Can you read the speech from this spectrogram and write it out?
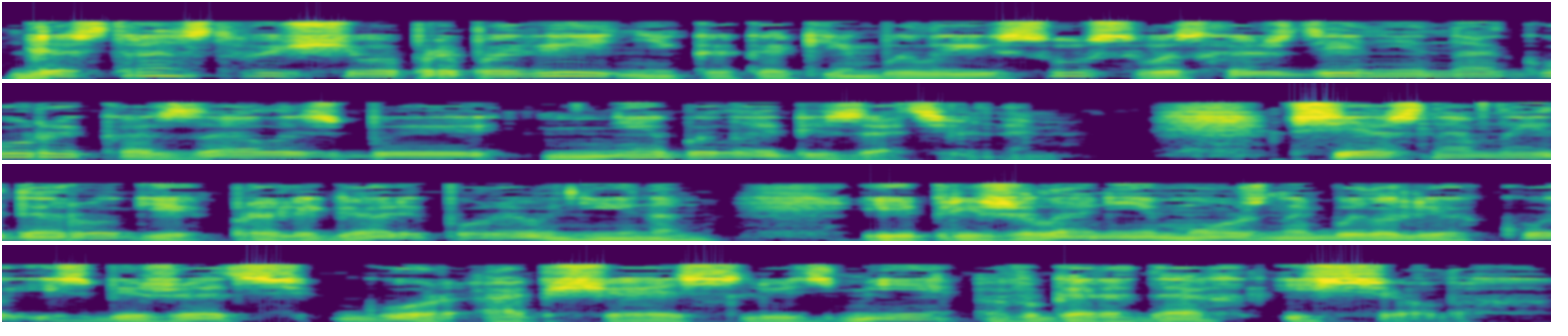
Для странствующего проповедника, каким был Иисус, восхождение на горы, казалось бы, не было обязательным. Все основные дороги пролегали по равнинам, и при желании можно было легко избежать гор, общаясь с людьми в городах и селах.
